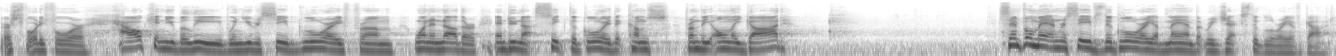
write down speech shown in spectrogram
Verse 44 How can you believe when you receive glory from one another and do not seek the glory that comes from the only God? Sinful man receives the glory of man, but rejects the glory of God.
